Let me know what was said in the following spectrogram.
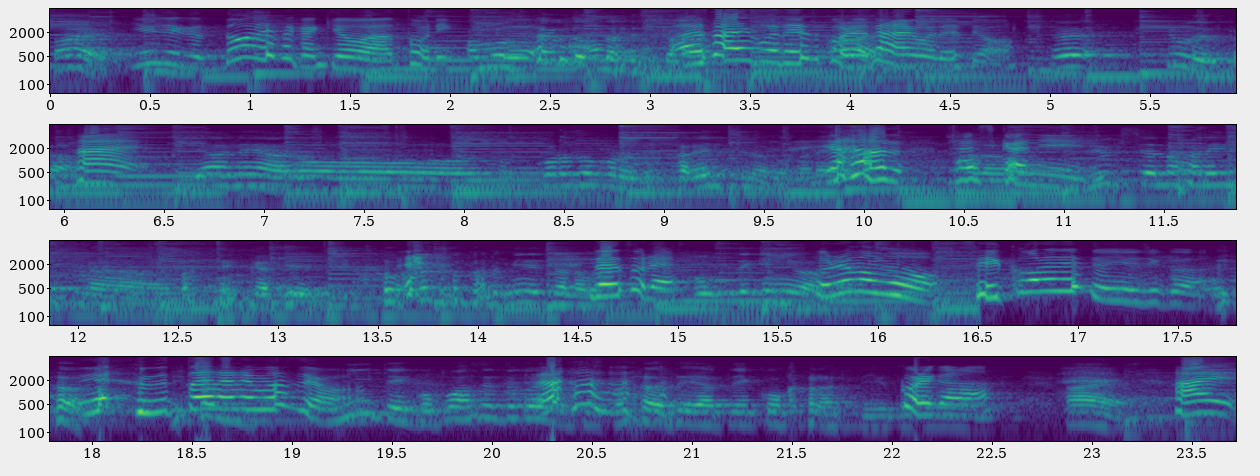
はい。はい。ゆうじくんどうでしたか今日はトリック？あもう最後だったんですか？あ最後です。これはい。最後ですよ。え、今日ですか？はい。いやね、あのー、ところどころでハレンチなのがね。いや確かに。ゆうきちゃんのハレンチな場面がね、ところどころ見れたのが。だそれ僕的には。それはもうセクハラですよゆうじくん。いや。訴えられますよ。2.5%ぐらいのセクハラでやっていこうかなっていうとこれから？はい。はい。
